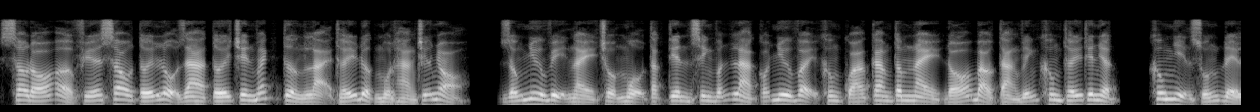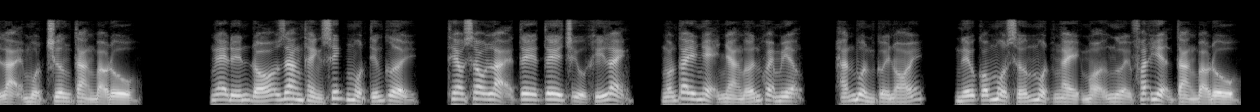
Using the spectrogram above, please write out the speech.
sau đó ở phía sau tới lộ ra tới trên vách tường lại thấy được một hàng chữ nhỏ, giống như vị này trộm mộ tặc tiên sinh vẫn là có như vậy không quá cam tâm này đó bảo tàng vĩnh không thấy thiên nhật, không nhịn xuống để lại một trương tàng bảo đồ. Nghe đến đó Giang Thành xích một tiếng cười, theo sau lại tê tê chịu khí lạnh, ngón tay nhẹ nhàng lớn khỏe miệng, hắn buồn cười nói, nếu có một sớm một ngày mọi người phát hiện tàng bảo đồ,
